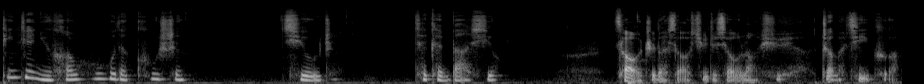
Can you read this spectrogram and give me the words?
听见女孩呜呜的哭声，求着才肯罢休。早知道小徐这小狼血这么饥渴，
